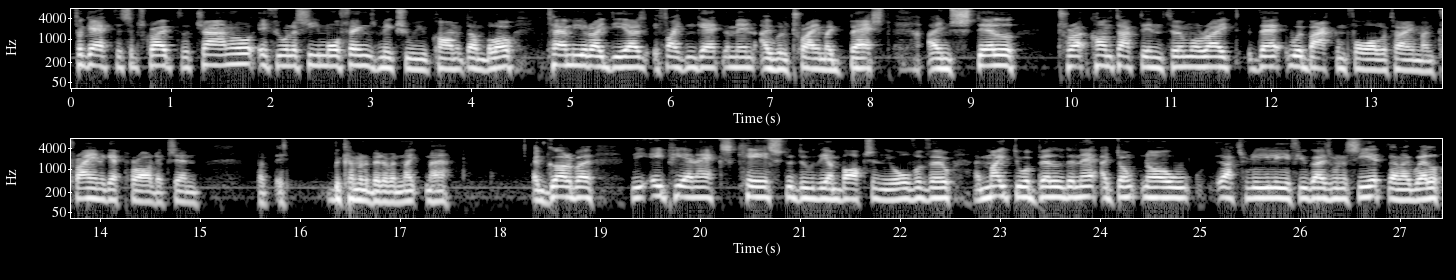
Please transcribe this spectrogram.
forget to subscribe to the channel. If you want to see more things make sure you comment down below. Tell me your ideas. If i can get them in i will try my best. I'm still contacting thermalright. That we're back and forth all the time. I'm trying to get products in but it's becoming a bit of a nightmare. I've got about the APNX case to do the unboxing, the overview. I might do a build in it. I don't know. That's really, if you guys want to see it, then I will.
